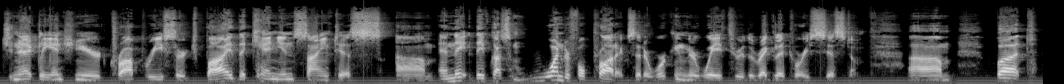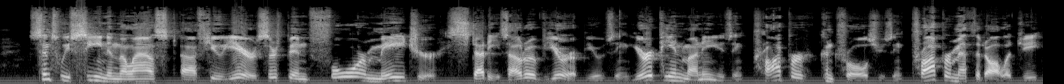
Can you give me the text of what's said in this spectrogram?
genetically engineered crop research by the Kenyan scientists, um, and they, have got some wonderful products that are working their way through the regulatory system. Um, but since we've seen in the last uh, few years, there's been four major studies out of Europe using European money, using proper controls, using proper methodology,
